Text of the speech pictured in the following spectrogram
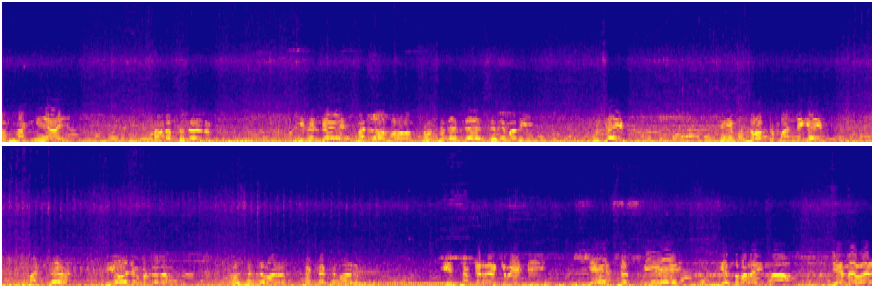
ഇത്രയും ഭംഗിയായി നടത്തുന്നതിനും ഇതിന്റെ വനിതാ ഫോറം പ്രസിഡന്റ് ശ്രീമതി ഉഷയും ശ്രീ ഡോക്ടർ മല്ലികയും മറ്റ് നിയോജകമണ്ഡലം പ്രസിഡന്റുമാരും സെക്രട്ടറിമാരും ഈ സംഘടനയ്ക്ക് വേണ്ടി A S S P A എന്ന് പറയുന്ന ജനറൽ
